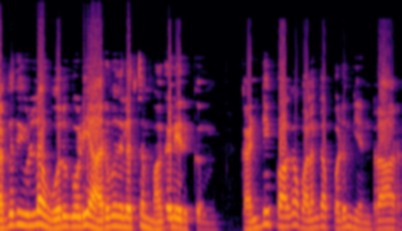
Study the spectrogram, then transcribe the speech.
தகுதியுள்ள ஒரு கோடி அறுபது லட்சம் மகளிருக்கும் கண்டிப்பாக வழங்கப்படும் என்றார்.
